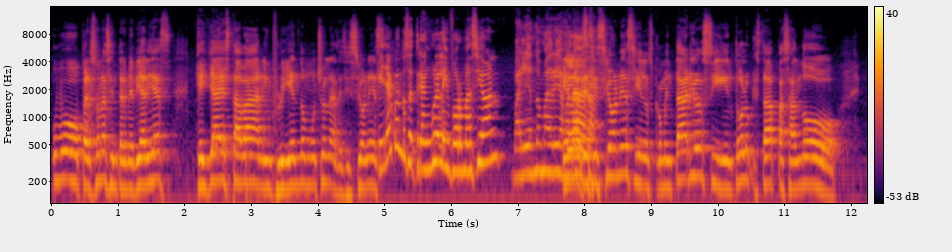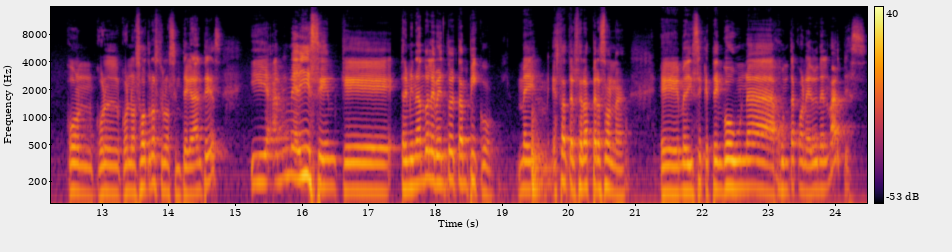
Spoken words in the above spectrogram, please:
Hubo personas intermediarias que ya estaban influyendo mucho en las decisiones. Que ya cuando se triangula la información, Valiendo madre y En las decisiones y en los comentarios y en todo lo que estaba pasando con, con- con nosotros, con los integrantes. Y a mí me dicen que terminando el evento de Tampico, me- esta tercera persona eh, me dice que tengo una junta con Edwin el martes.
